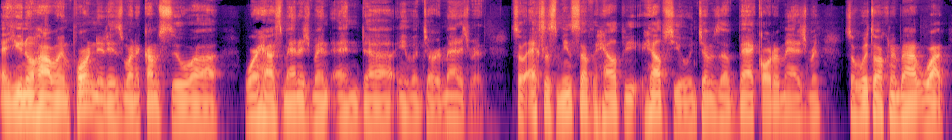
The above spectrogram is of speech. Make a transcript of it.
and you know how important it is when it comes to uh, warehouse management and uh, inventory management. So Access Mintsoft help you, helps you in terms of back order management. So we're talking about what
